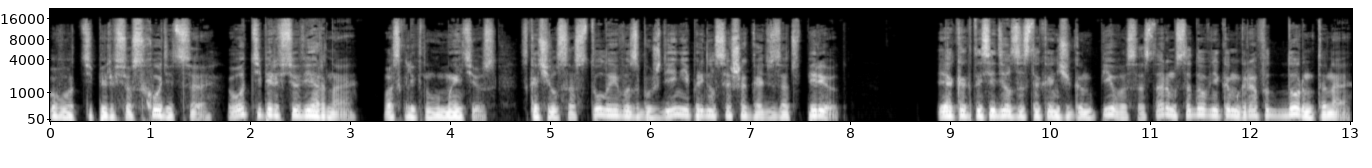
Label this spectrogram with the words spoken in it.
«Вот теперь все сходится, вот теперь все верно», — воскликнул Мэтьюс, вскочил со стула и в возбуждении принялся шагать взад-вперед. «Я как-то сидел за стаканчиком пива со старым садовником графа Дорнтона,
